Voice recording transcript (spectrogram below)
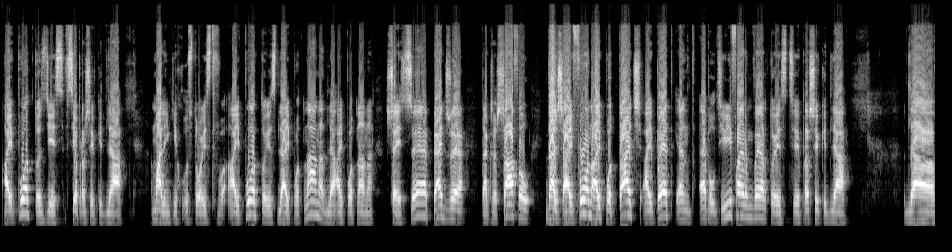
iPod, то здесь все прошивки для маленьких устройств iPod, то есть для iPod Nano, для iPod Nano 6G, 5G, также Shuffle. Дальше iPhone, iPod Touch, iPad and Apple TV firmware, то есть э, прошивки для для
